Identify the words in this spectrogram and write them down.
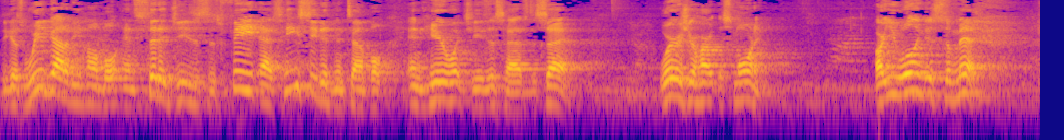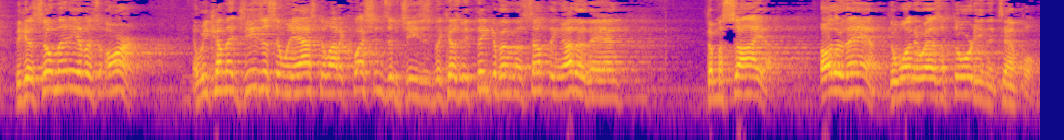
Because we've got to be humble and sit at Jesus' feet as he's seated in the temple and hear what Jesus has to say. Where is your heart this morning? Are you willing to submit? Because so many of us aren't. And we come at Jesus and we ask a lot of questions of Jesus because we think of him as something other than the Messiah, other than the one who has authority in the temple.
